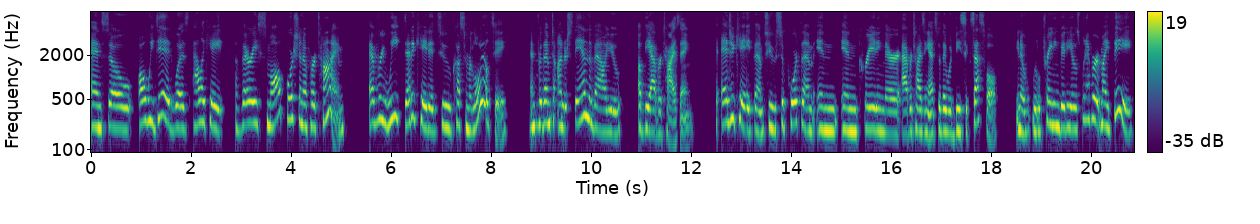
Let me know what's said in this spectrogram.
and so all we did was allocate a very small portion of her time every week dedicated to customer loyalty and for them to understand the value of the advertising to educate them to support them in in creating their advertising ads so they would be successful you know, little training videos, whatever it might be.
